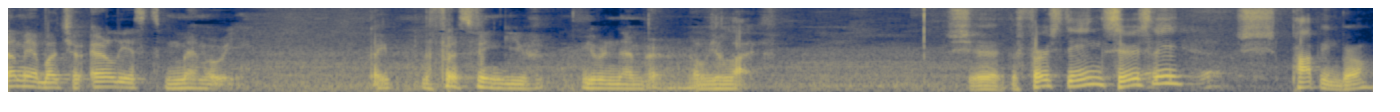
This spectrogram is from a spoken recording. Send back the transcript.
tell me about your earliest memory, like the first thing you you remember of your life. Shit. The first thing, seriously? yeah. Shh, popping, bro.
